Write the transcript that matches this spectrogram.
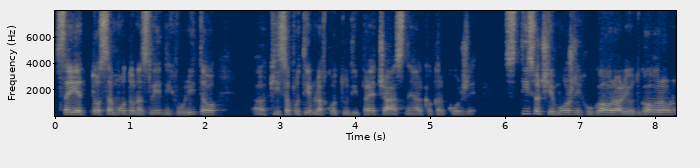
Vse je to samo do naslednjih volitev, ki so potem lahko tudi predčasne ali kakorkoli. S tisoč je možnih ugovorov ali odgovorov uh,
